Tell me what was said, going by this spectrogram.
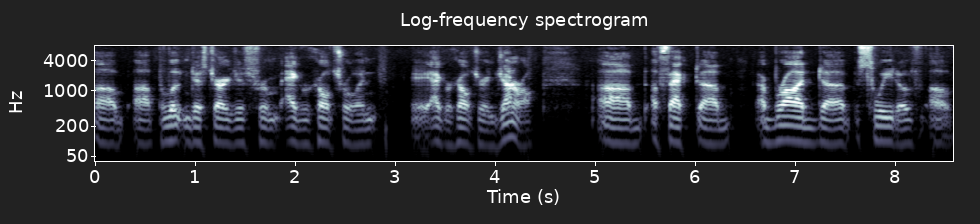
uh, pollutant discharges from agricultural and agriculture in general, affect a broad uh, suite of of,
